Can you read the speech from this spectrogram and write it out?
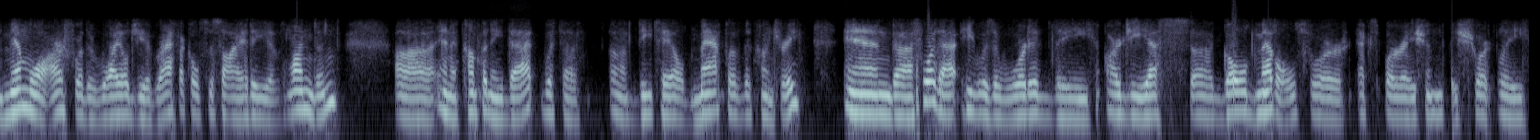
memoir for the Royal Geographical Society of London uh, and accompanied that with a, a detailed map of the country. And uh, for that, he was awarded the RGS uh, gold medal for exploration shortly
